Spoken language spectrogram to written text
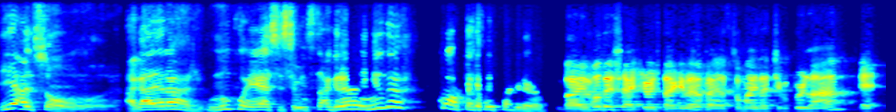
E Alisson, a galera não conhece seu Instagram ainda? Qual que é o seu Instagram? Mas vou deixar aqui o Instagram, sou mais ativo por lá. É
